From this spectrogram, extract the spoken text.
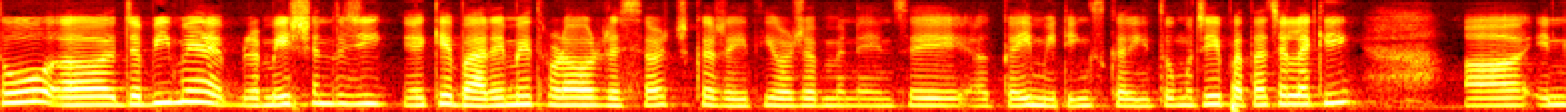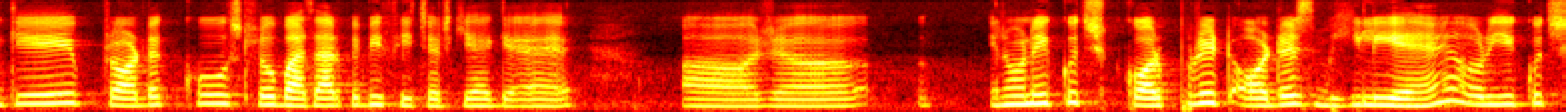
तो जब भी मैं रमेश चंद्र जी के बारे में थोड़ा और रिसर्च कर रही थी और जब मैंने इनसे कई मीटिंग्स करी तो मुझे पता चला कि इनके प्रोडक्ट को स्लो बाज़ार पे भी फीचर किया गया है। और इन्होंने कुछ कॉरपोरेट ऑर्डर्स भी लिए हैं और ये कुछ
